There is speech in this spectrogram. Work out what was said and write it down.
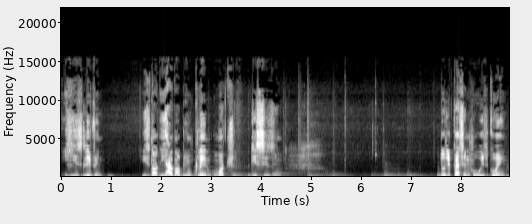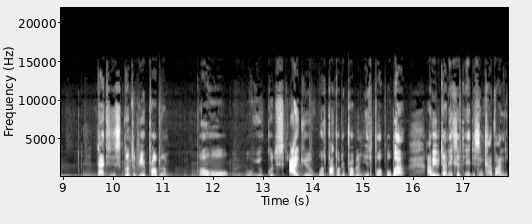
he's leaving. He's not. He has not been playing much this season. The only person who is going that is going to be a problem, or who you could argue was part of the problem is Paul Pogba and maybe to an extent Edinson Cavani.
